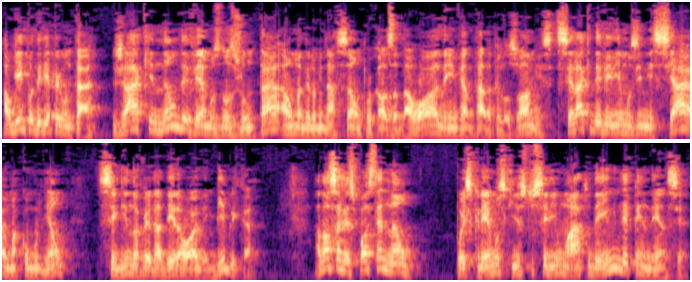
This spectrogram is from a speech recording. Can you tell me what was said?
Alguém poderia perguntar: já que não devemos nos juntar a uma denominação por causa da ordem inventada pelos homens, será que deveríamos iniciar uma comunhão seguindo a verdadeira ordem bíblica? A nossa resposta é não, pois cremos que isto seria um ato de independência.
